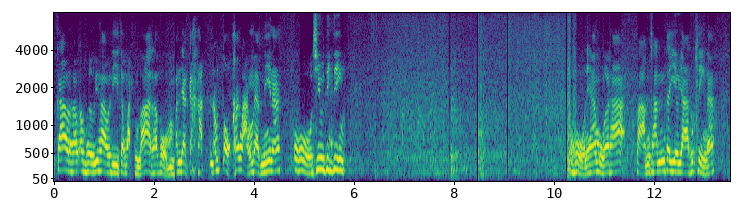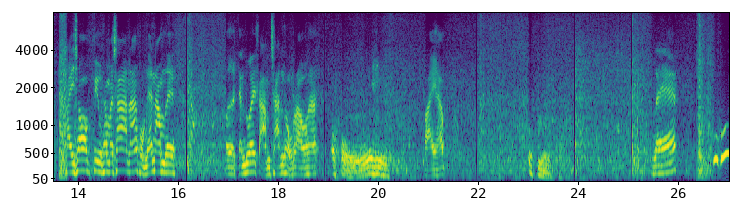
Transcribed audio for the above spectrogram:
99 นะครับอำเภอวิภาวดีจังหวัดสุราษฎร์ครับ ผมบรรยากาศน้ำตกข้างหลังแบบนี้นะ โอ้โห ชิลจริง ๆ โอ้โหนี่ฮะหมูกระทะสามชั้นจะเยียวยาทุกสิ่งนะ ใครชอบฟิลธรรมชาตินะ ผมแนะนำเลย เปิดกันด้วยสามชั้นของเราฮะ โอ้โห ไปครับอื้อหือแลดวู้ฮู้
